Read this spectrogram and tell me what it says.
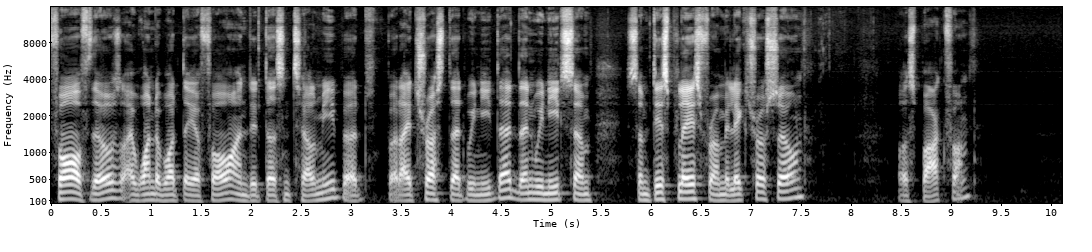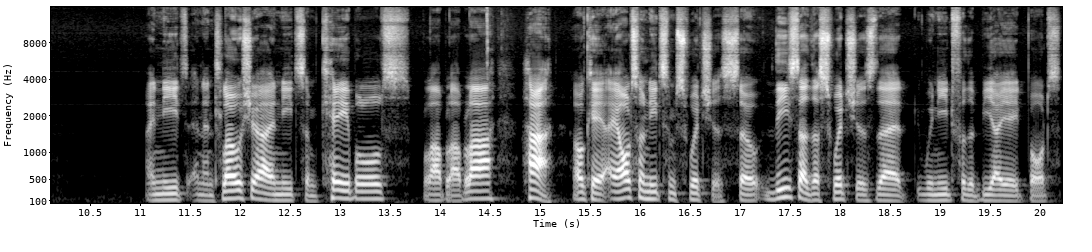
Four of those. I wonder what they are for, and it doesn't tell me, but, but I trust that we need that. Then we need some, some displays from Electrozone or SparkFun. I need an enclosure, I need some cables, blah, blah, blah. Ha, okay, I also need some switches. So these are the switches that we need for the BI8 boards.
